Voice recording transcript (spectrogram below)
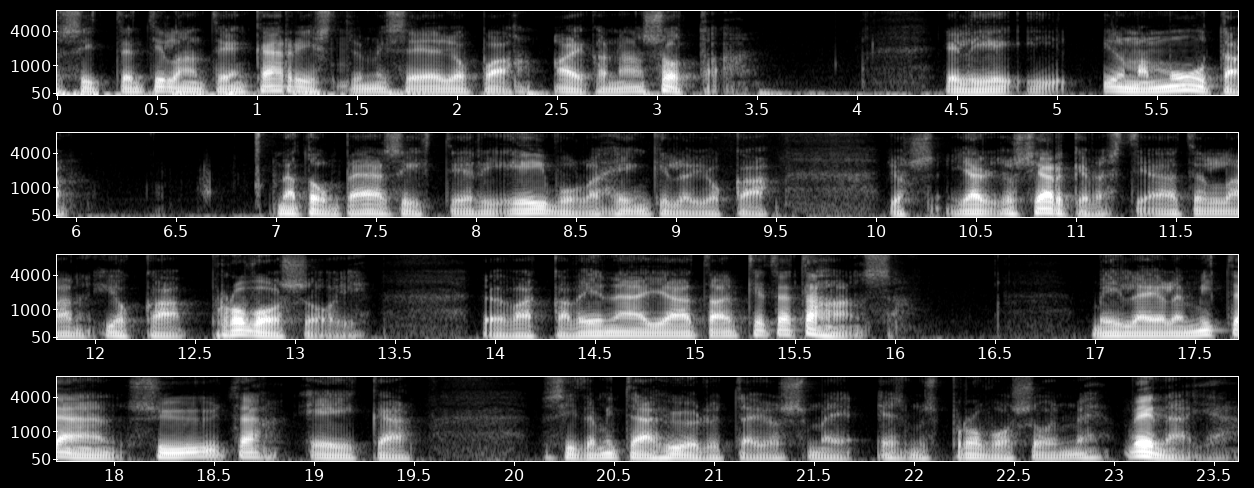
sitten tilanteen kärjistymiseen ja jopa aikanaan sotaan. Eli ilman muuta Naton pääsihteeri ei voi olla henkilö, joka, jos, jos järkevästi ajatellaan, joka provosoi vaikka Venäjää tai ketä tahansa. Meillä ei ole mitään syytä eikä siitä mitään hyödytä, jos me esimerkiksi provosoimme Venäjää.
